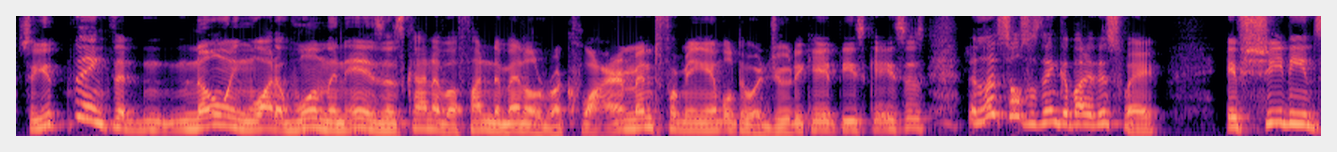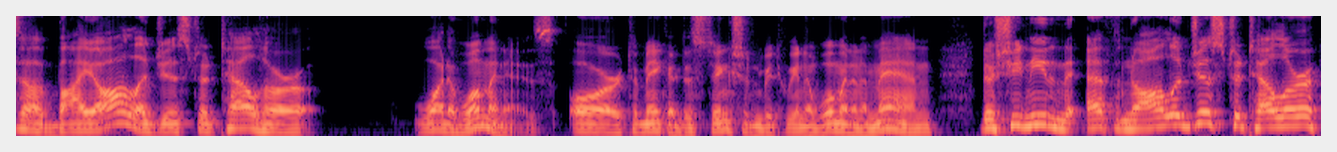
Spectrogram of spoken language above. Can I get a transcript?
So you think that knowing what a woman is is kind of a fundamental requirement for being able to adjudicate these cases? Then let's also think about it this way. If she needs a biologist to tell her what a woman is, or to make a distinction between a woman and a man, does she need an ethnologist to tell her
